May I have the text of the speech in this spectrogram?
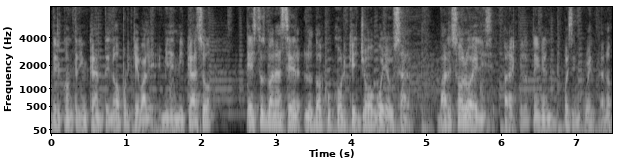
del contrincante, ¿no? Porque vale, en mi caso estos van a ser los Bakukor que yo voy a usar, ¿vale? Solo hélice, para que lo tengan pues en cuenta, ¿no?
